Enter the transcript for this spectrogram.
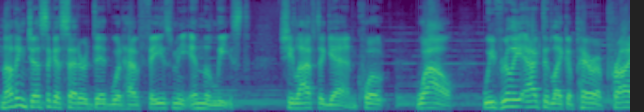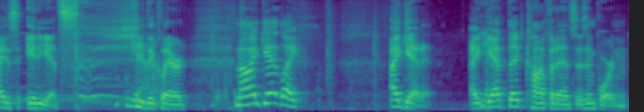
nothing Jessica said or did would have fazed me in the least. She laughed again, quote, Wow, we've really acted like a pair of prize idiots, she Yeah. declared. Now I get like I get it. I Yeah. get that confidence is important,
